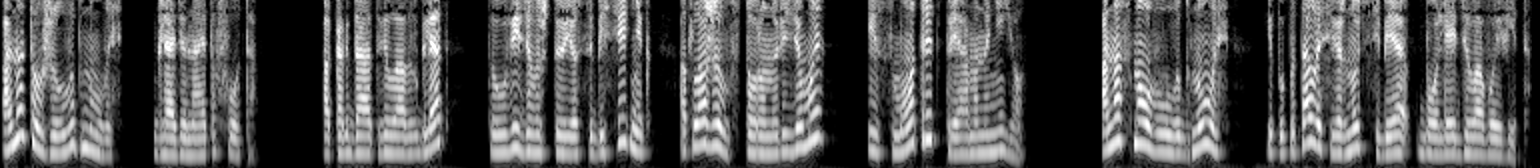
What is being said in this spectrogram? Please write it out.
Она тоже улыбнулась, глядя на это фото. А когда отвела взгляд, то увидела, что ее собеседник отложил в сторону резюме и смотрит прямо на нее. Она снова улыбнулась и попыталась вернуть себе более деловой вид.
